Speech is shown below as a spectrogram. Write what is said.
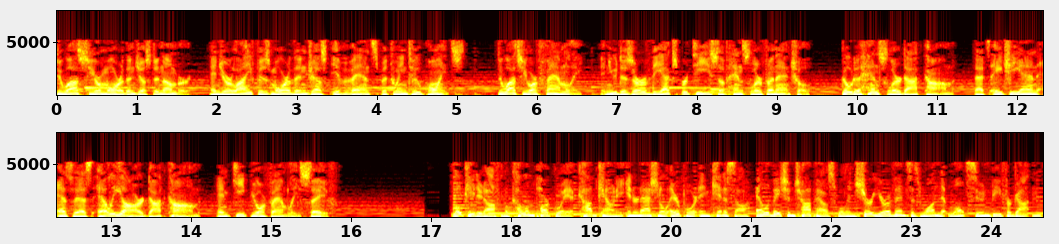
To us, you're more than just a number, and your life is more than just events between two points. To us, you're family, and you deserve the expertise of Henssler Financial. Go to Henssler.com, that's H E N S S L E R.com, and keep your family safe. Located off McCollum Parkway at Cobb County International Airport in Kennesaw, Elevation Chop House will ensure your event is one that won't soon be forgotten.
